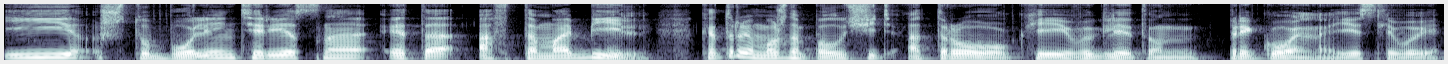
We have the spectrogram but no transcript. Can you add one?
и, что более интересно, это автомобиль, который можно получить от Rogue, и выглядит он прикольно. Если вы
